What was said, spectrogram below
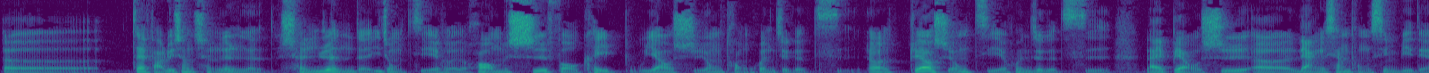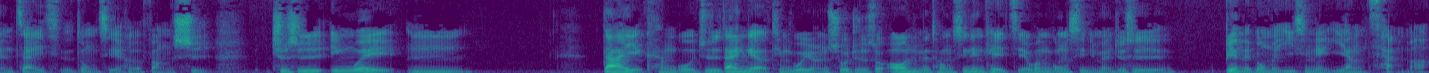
呃在法律上承认的承认的一种结合的话，我们是否可以不要使用同婚这个词，呃，不要使用结婚这个词来表示呃两个相同性别的人在一起的这种结合方式？就是因为嗯。大家也看过，就是大家应该有听过有人说，就是说哦，你们同性恋可以结婚，恭喜你们，就是变得跟我们异性恋一样惨嘛。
